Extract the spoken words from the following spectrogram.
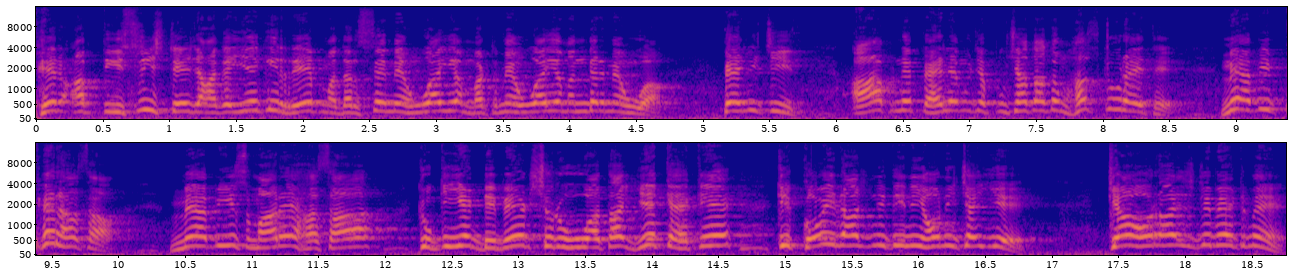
फिर अब तीसरी स्टेज आ गई है कि रेप मदरसे में हुआ या मठ में हुआ या मंदिर में हुआ। पहली चीज़, आपने पहले मुझे पूछा था, तुम हंस क्यों रहे थे? मैं अभी फिर हंसा। मैं अभी इस मारे हंसा क्योंकि ये डिबेट शुरू हुआ था ये कह के कि कोई राजनीति नहीं होनी चाहिए। क्या हो रहा है इस डिबेट में?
